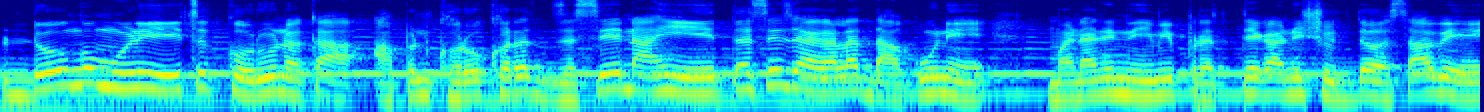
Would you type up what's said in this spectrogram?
डोंगमुळीच करू नका. आपण खरोखरच जसे नाही तसे जगाला दाखवू नये. मनाने नेहमी प्रत्येकाने शुद्ध असावे.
